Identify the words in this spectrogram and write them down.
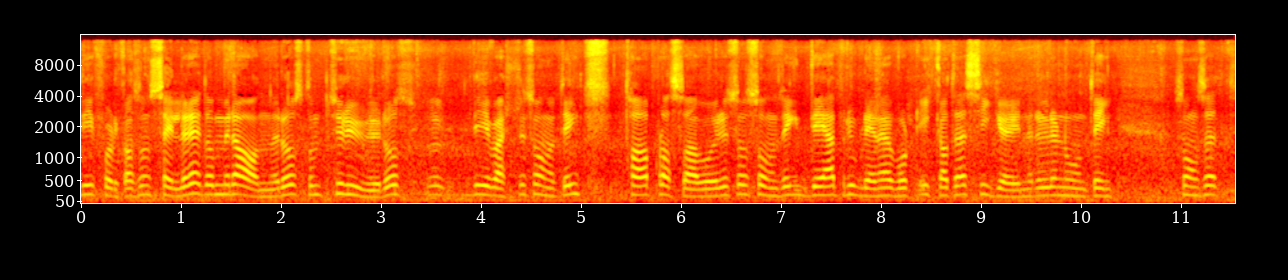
de folka som selger det. De raner oss, de truer oss, diverse sånne ting. Ta plassene våre og sånne ting. Det er problemet vårt, ikke at det er sigøynere eller noen ting. Sånn sett.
